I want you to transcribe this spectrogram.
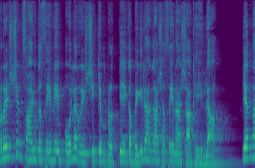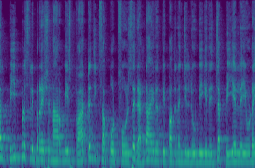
റഷ്യൻ സായുധ സേനയെ പോലെ റഷ്യയ്ക്കും പ്രത്യേക ബഹിരാകാശ സേനാ ശാഖയില്ല. എന്നാൽ people's liberation army strategic support force രണ്ടായിരത്തി പതിനഞ്ചിൽ രൂപീകരിച്ച പി എൽ എയുടെ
